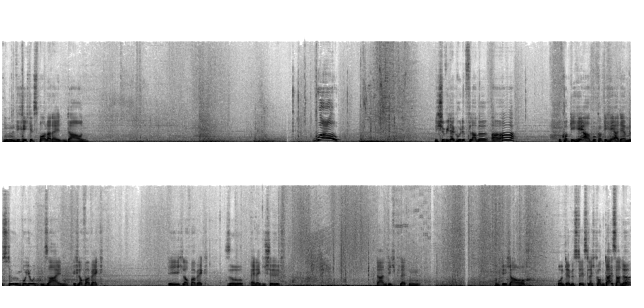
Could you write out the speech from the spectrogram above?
Hm, wie kriege ich den Spawner da hinten down? Wow! Nicht schon wieder grüne Flamme. Ah! Wo kommt die her? Wo kommt die her? Der müsste irgendwo hier unten sein. Ich lauf mal weg. Ich lauf mal weg. So, Energieschild. Dann dich plätten. Und dich auch. Und der müsste jetzt gleich kommen. Da ist er, ne?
